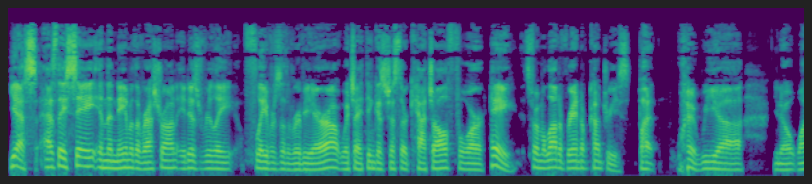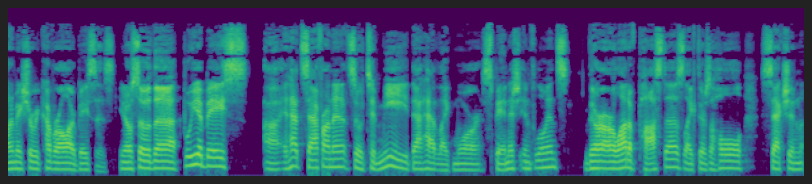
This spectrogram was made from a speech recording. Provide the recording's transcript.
Yes, as they say in the name of the restaurant, it is really flavors of the Riviera, which I think is just their catch-all for, hey, it's from a lot of random countries, but we, uh, you know, want to make sure we cover all our bases. You know, so the bouillabaisse, uh, it had saffron in it. So to me, that had like more Spanish influence. There are a lot of pastas. Like there's a whole section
